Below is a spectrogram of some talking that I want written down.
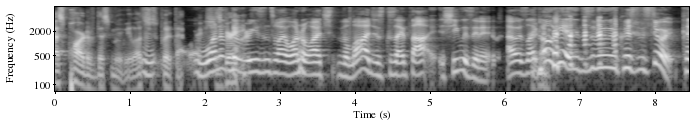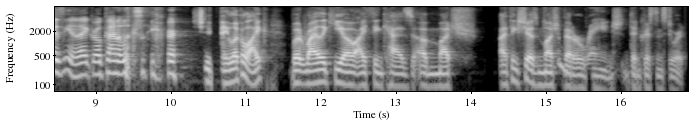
best part of this movie. Let's just put it that way. One She's of very- the reasons why I wanted to watch The Lodge is because I thought she was in it. I was like, oh yeah, this is a movie with Kristen Stewart because you know that girl kind of looks like her. she, they look alike, but Riley Keough, I think, has a much. I think she has much better range than Kristen Stewart.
